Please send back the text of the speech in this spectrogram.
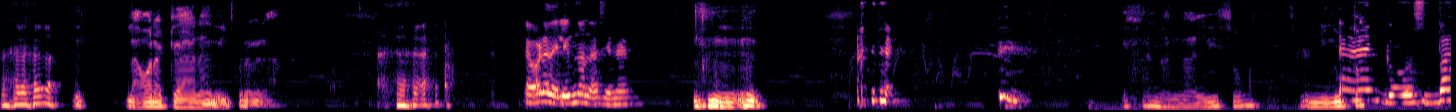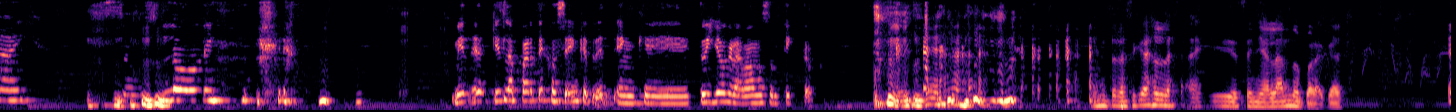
la hora cara del programa. La hora del himno nacional. Déjalo analizo. Un minuto. Time goes by so slowly. Mira, aquí es la parte, José, en que, en que tú y yo grabamos un TikTok. Mientras que aquí señalando para acá.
